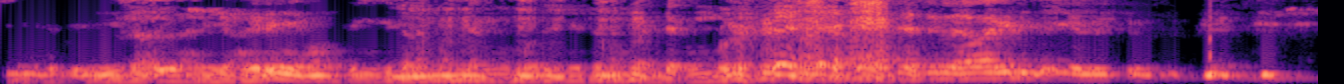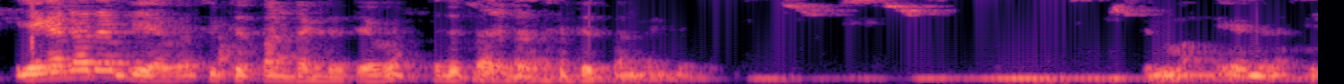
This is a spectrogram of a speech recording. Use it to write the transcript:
Ini ya akhirnya ya tinggi sana panjang umur, ini pendek umur. Jadi lama ini saya lucu. Ya karena tadi apa sudut pandang tadi apa? Sudut pandang. Sudut pandang. Memang ya nanti.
